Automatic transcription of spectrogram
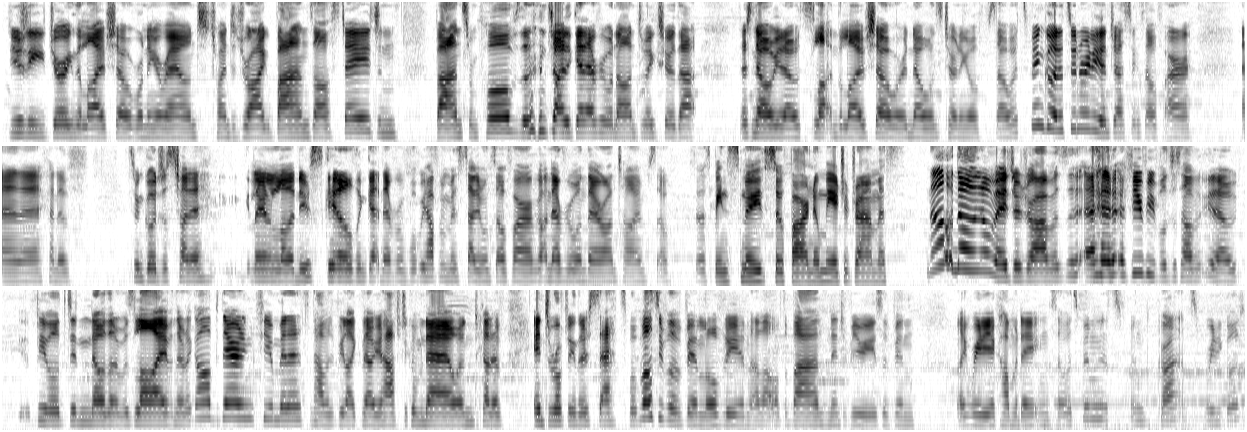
usually during the live show running around trying to drag bands off stage and bands from pubs and trying to get everyone on to make sure that there's no you know slot in the live show where no one's turning up. So it's been good. It's been really interesting so far. And uh, kind of it's been good just trying to learn a lot of new skills and getting everyone but we haven't missed anyone so far. I've gotten everyone there on time so. So it's been smooth so far. No major dramas? No, no, no major dramas. A few people just have, you know, people didn't know that it was live and they're like, oh, I'll be there in a few minutes and having to be like, no, you have to come now and kind of interrupting their sets. But most people have been lovely and a lot of the bands and interviewees have been like really accommodating. So it's been, it's been great. It's really good.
